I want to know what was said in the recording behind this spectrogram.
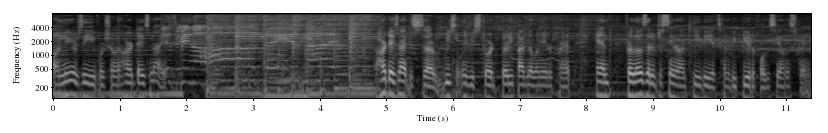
On New Year's Eve, we're showing a Hard Day's Night. Hard Day's Night, this is a recently restored 35 millimeter print, and for those that have just seen it on TV, it's going to be beautiful to see on the screen.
